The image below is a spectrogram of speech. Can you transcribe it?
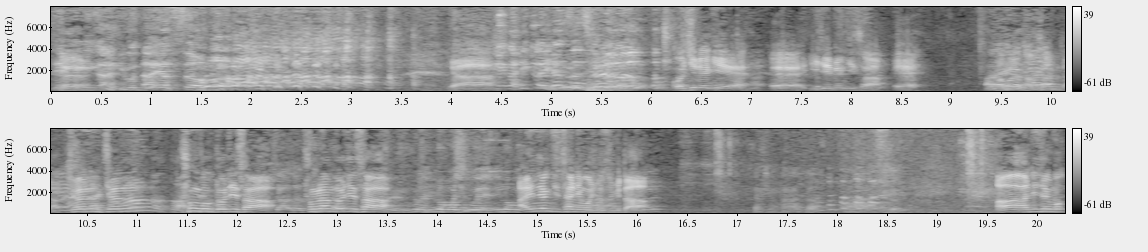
대민이가 아니고 나였어. 야, 내가 헷갈렸어, 지금. 고시력이에, 예, 이재명 기사, 예. 너무 감사합니다. 전, 전, 충북도지사, 충남도지사, 안희정 지사님 오셨습니다. 아, 안희정, 모-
